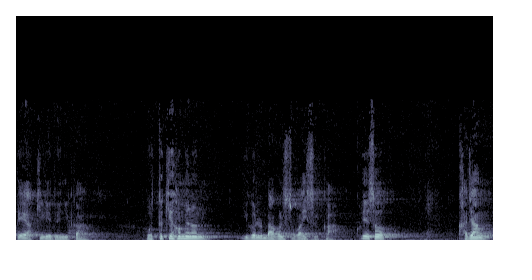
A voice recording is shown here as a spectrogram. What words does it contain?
빼앗기게 되니까 어떻게 하면은 이걸 막을 수가 있을까? 그래서 가장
